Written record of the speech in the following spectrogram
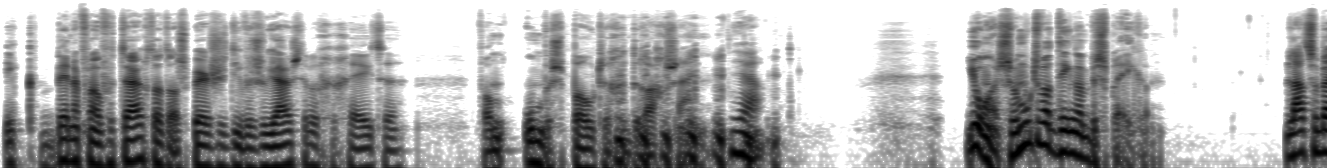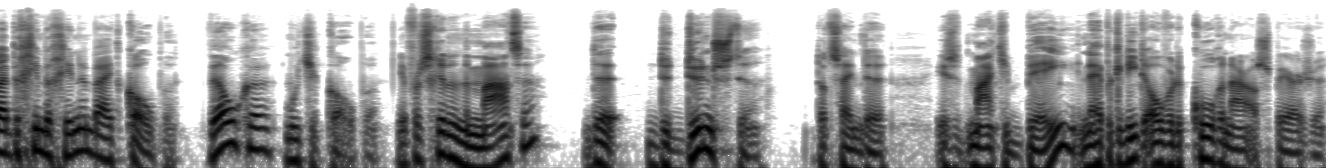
ik ben ervan overtuigd dat de asperges die we zojuist hebben gegeten... van onbespoten gedrag zijn. Ja. Jongens, we moeten wat dingen bespreken. Laten we bij het begin beginnen bij het kopen. Welke moet je kopen? Je hebt verschillende maten. De, de dunste, dat zijn de is het maatje B. En dan heb ik het niet over de korenaar asperge. Dat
